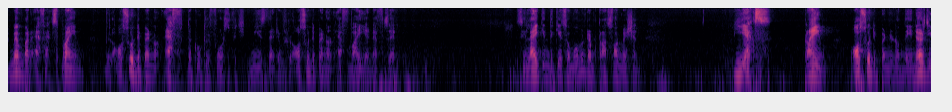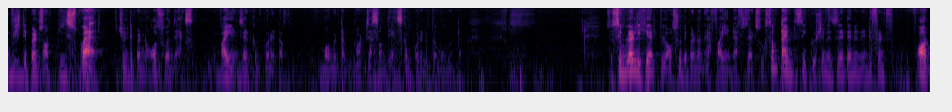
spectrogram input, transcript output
remember f x prime will also depend on f the total force which means that it will also depend on f y and f z. See like in the case of momentum transformation p x prime also dependent on the energy which depends on p square which will depend also on the x y and z component of momentum not just on the x component of the momentum. So, similarly here it will also depend on f i and f z. So, sometimes this equation is written in a different form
